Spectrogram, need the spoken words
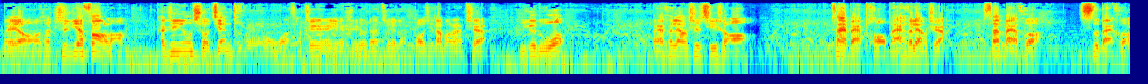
没有，他直接放了，他这用小箭筒，我操，这人也是有点醉了。暴击大鹏展翅，一个毒，白鹤亮翅起手，再白跑白鹤亮翅，三白鹤，四白鹤，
